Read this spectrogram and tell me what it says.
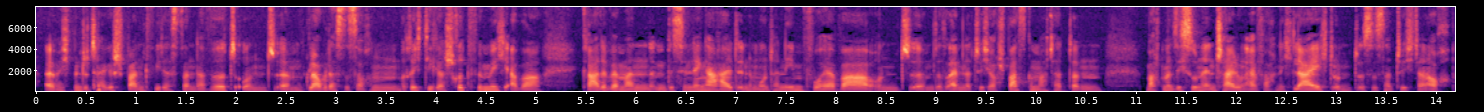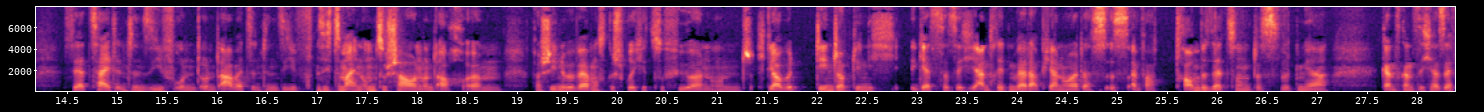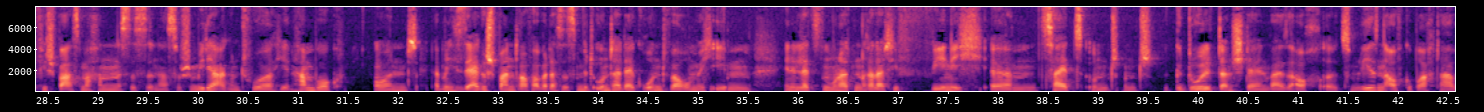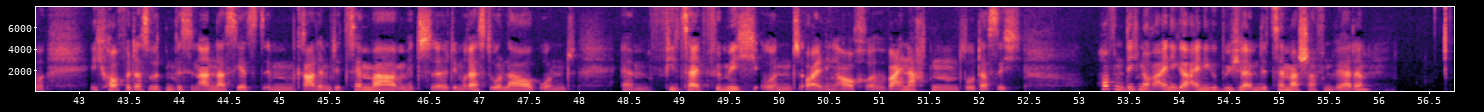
Ähm, ich bin total gespannt, wie das dann da wird und ähm, glaube, das ist auch ein richtiger Schritt für mich. Aber gerade wenn man ein bisschen länger halt in einem Unternehmen vorher war und ähm, das einem natürlich auch Spaß gemacht hat, dann macht man sich so eine Entscheidung einfach nicht leicht und es ist natürlich dann auch sehr zeitintensiv und, und arbeitsintensiv, sich zum einen umzuschauen und auch ähm, verschiedene Bewerbungsgespräche zu führen. Und ich glaube, den Job, den ich jetzt tatsächlich antreten werde ab Januar, das ist einfach Traumbesetzung. Das wird mir ganz, ganz sicher sehr viel Spaß machen. Es ist in einer Social Media Agentur hier in Hamburg und da bin ich sehr gespannt drauf, aber das ist mitunter der Grund, warum ich eben in den letzten Monaten relativ wenig ähm, Zeit und, und Geduld dann stellenweise auch äh, zum Lesen aufgebracht habe. Ich hoffe, das wird ein bisschen anders jetzt im, gerade im Dezember mit äh, dem Resturlaub und ähm, viel Zeit für mich und vor allen Dingen auch äh, Weihnachten, so dass ich hoffentlich noch einige, einige Bücher im Dezember schaffen werde.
